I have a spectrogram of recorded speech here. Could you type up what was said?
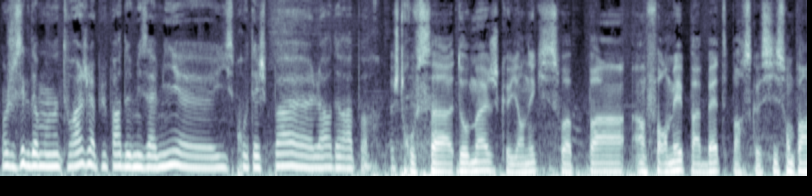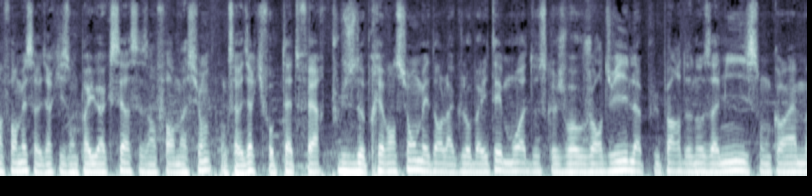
moi je sais que dans mon entourage la plupart de mes amis euh, ils se protègent pas euh, lors de rapports. Je trouve ça dommage qu'il y en ait qui soient pas informés, pas bêtes parce que s'ils sont pas informés ça veut dire qu'ils n'ont pas eu accès à ces informations. Donc ça veut dire qu'il faut peut-être faire plus de prévention mais dans la globalité moi de ce que je vois aujourd'hui la plupart de nos amis ils sont quand même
